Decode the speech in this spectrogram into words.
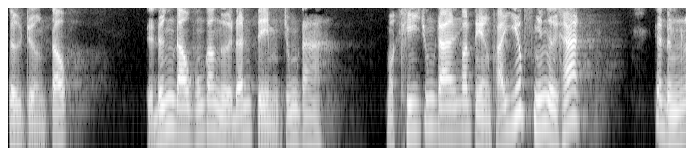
từ trường tốt. Thì đứng đâu cũng có người đến tìm chúng ta mà khi chúng ta có tiền phải giúp những người khác, chứ đừng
